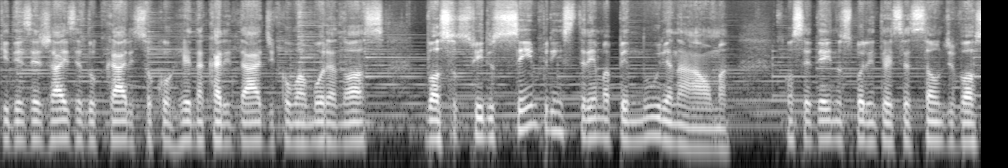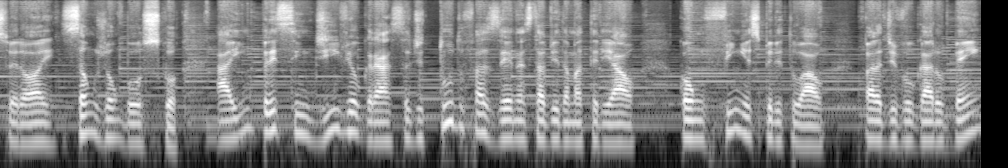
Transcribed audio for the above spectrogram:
que desejais educar e socorrer na caridade com amor a nós, vossos filhos sempre em extrema penúria na alma, concedei-nos por intercessão de vosso herói, São João Bosco, a imprescindível graça de tudo fazer nesta vida material com um fim espiritual, para divulgar o bem,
